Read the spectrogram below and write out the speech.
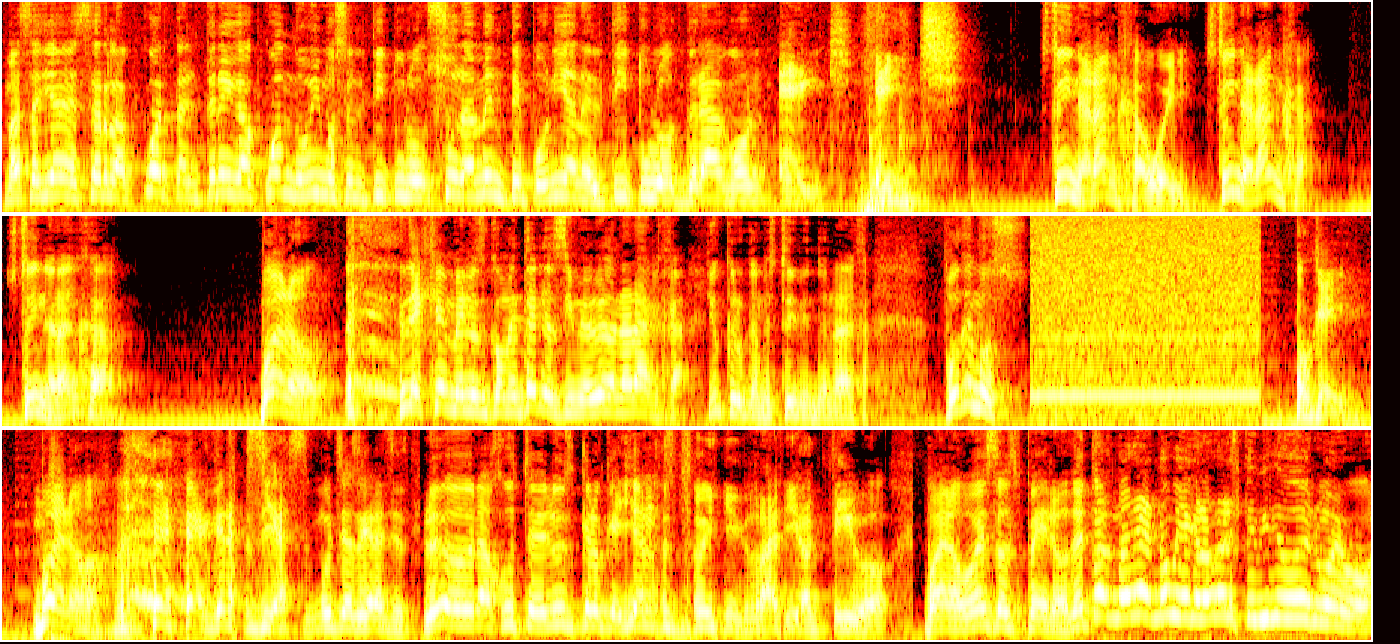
más allá de ser la cuarta entrega, cuando vimos el título solamente ponían el título Dragon Age. Age. Estoy naranja, güey. Estoy naranja. Estoy naranja. Bueno, déjenme en los comentarios si me veo naranja. Yo creo que me estoy viendo naranja. Podemos... Ok, bueno, gracias, muchas gracias. Luego de un ajuste de luz creo que ya no estoy radioactivo. Bueno, eso espero. De todas maneras, no voy a grabar este video de nuevo.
